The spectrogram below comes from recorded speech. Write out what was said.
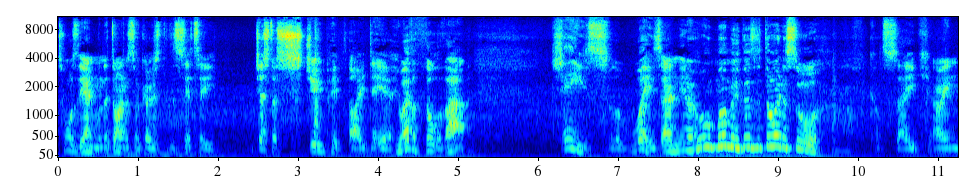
towards the end, when the dinosaur goes to the city, just a stupid idea. Whoever thought of that? Jeez Louise. And, you know, oh, mummy, there's a dinosaur. For God's sake. I mean,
